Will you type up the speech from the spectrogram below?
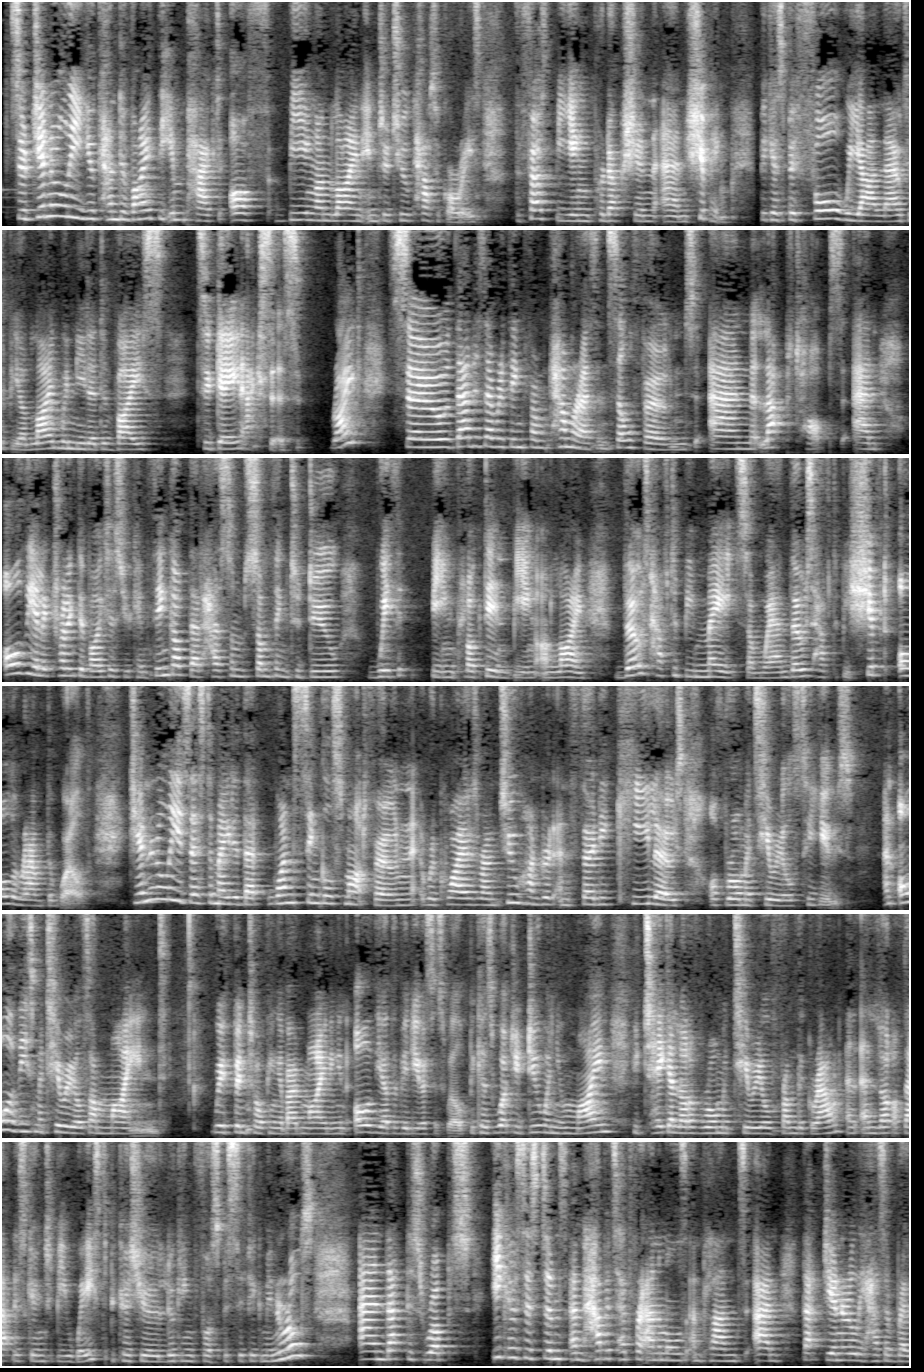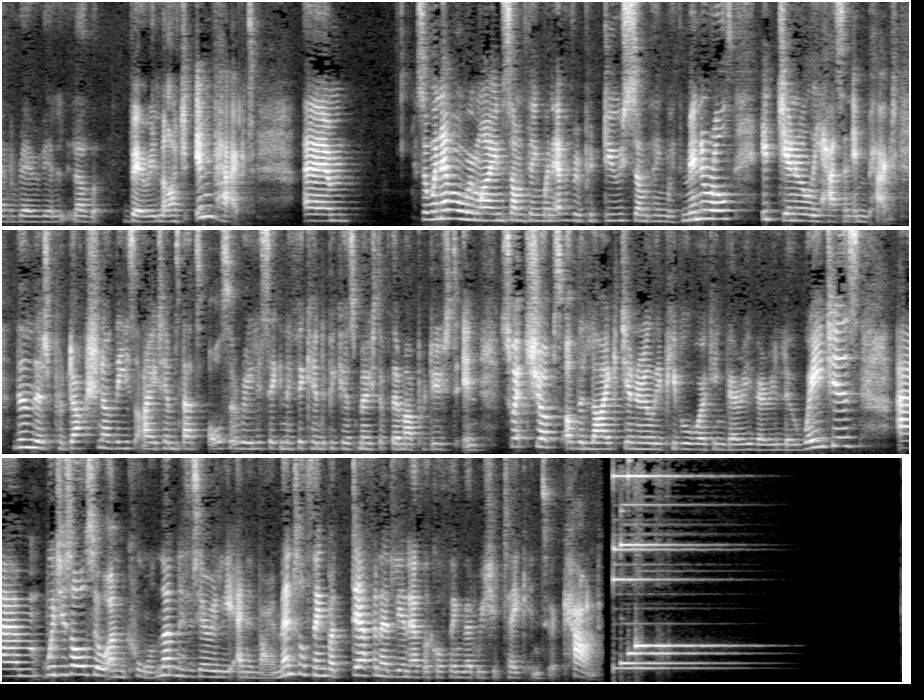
So generally you can divide the impact of being online into two categories. The first being production and shipping, because before we are allowed to be online, we need a device to gain access right? So that is everything from cameras and cell phones and laptops and all the electronic devices you can think of that has some something to do with being plugged in, being online. Those have to be made somewhere and those have to be shipped all around the world. Generally, it's estimated that one single smartphone requires around 230 kilos of raw materials to use. And all of these materials are mined. We've been talking about mining in all the other videos as well because what you do when you mine, you take a lot of raw material from the ground and a lot of that is going to be waste because you're looking for specific minerals and that disrupts ecosystems and habitat for animals and plants and that generally has a very, very, very, very large impact. Um, so whenever we mine something, whenever we produce something with minerals, it generally has an impact. Then there's production of these items, that's also really significant because most of them are produced in sweatshops or the like, generally people working very, very low wages, um, which is also uncool. Not necessarily an environmental thing, but definitely an ethical thing that we should take into account.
